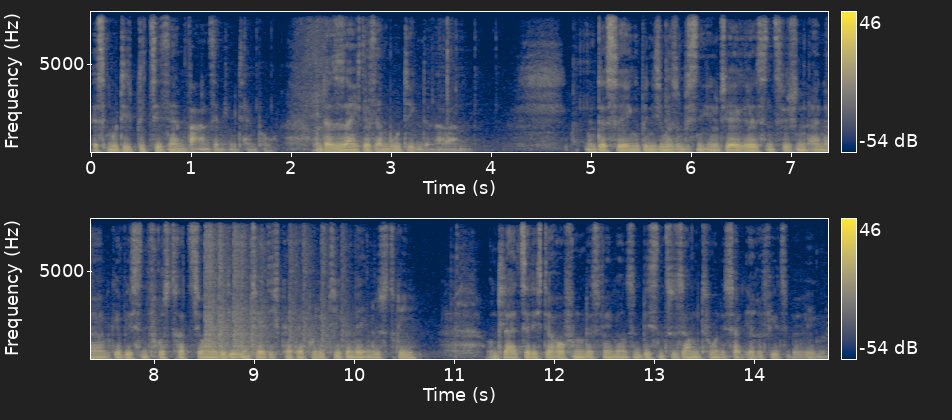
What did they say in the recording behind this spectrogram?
es multipliziert sich in einem wahnsinnigen Tempo. Und das ist eigentlich das Ermutigende daran. Und deswegen bin ich immer so ein bisschen hin und her gerissen zwischen einer gewissen Frustration über die Untätigkeit der Politik und der Industrie und gleichzeitig der Hoffnung, dass wenn wir uns ein bisschen zusammentun, ist halt irre viel zu bewegen.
